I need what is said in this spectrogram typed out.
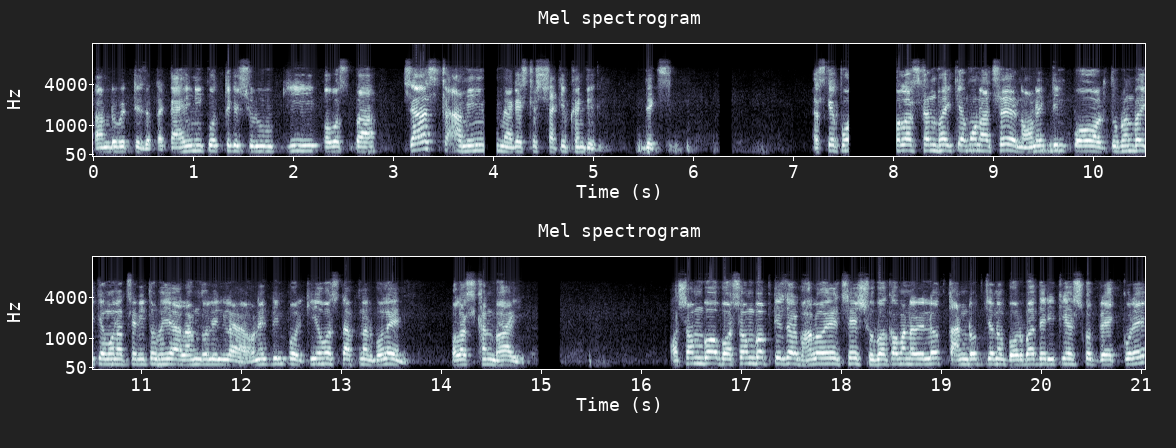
তাণ্ডবের টিজারটা কাহিনী থেকে শুরু, কি অবস্থা? জাস্ট আমি ম্যাগাস্টার শাকিব খানকে দেখছি। আজকে পলাশ খান ভাই কেমন আছেন? অনেকদিন পর। তুফান ভাই কেমন আছেন? ইতো ভাইয়া, আলহামদুলিল্লাহ। অনেকদিন পর, কি অবস্থা আপনার বলেন? পলাশ খান ভাই। অসম্ভব অসম্ভব টিজার ভালো হয়েছে। শুভকামনা রইল। তাণ্ডব যেন বরবাদের ইতিহাসকে ব্রেক করে,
